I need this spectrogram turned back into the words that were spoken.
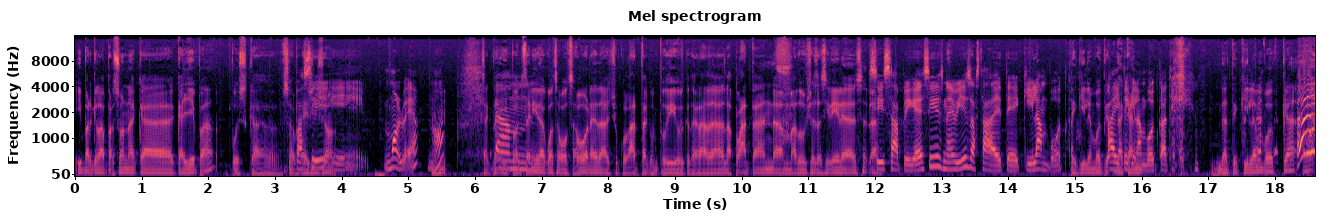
i perquè la persona que, que llepa, pues, que S'ho passi això. i molt bé, no? Mhm. Exacte, i Em, pots tenir de qualsevol sabor, eh? de xocolata, com tu dius, que t'agrada, de plàtan, de maduixes, de cireres... De... Si sapiguessis, n'he vist hasta de tequila amb vodka. Tequila amb vodka, Ai, de tequila can- amb vodka, tequila. De tequila amb vodka... Home,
